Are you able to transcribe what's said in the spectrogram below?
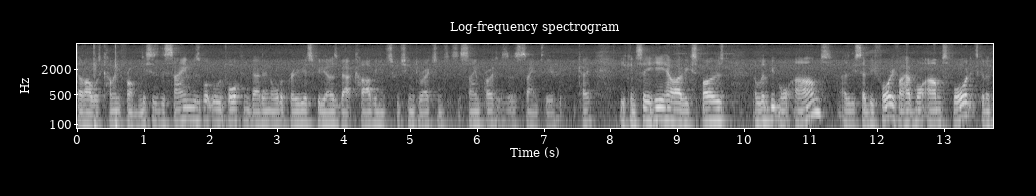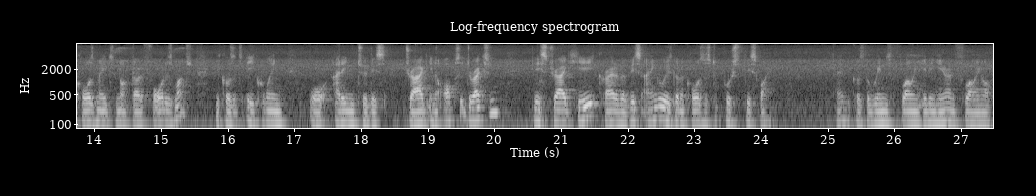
that I was coming from. This is the same as what we were talking about in all the previous videos about carving and switching directions. It's the same process, it's the same theory. Okay, you can see here how I've exposed a little bit more arms. As we said before, if I have more arms forward, it's going to cause me to not go forward as much because it's equaling or adding to this drag in the opposite direction. This drag here created at this angle is going to cause us to push this way. Okay, because the wind's flowing, hitting here and flowing off.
